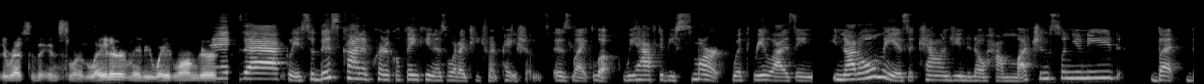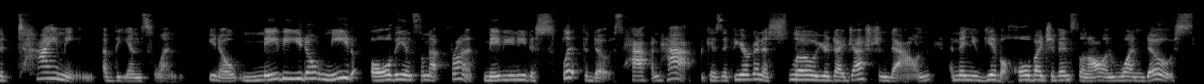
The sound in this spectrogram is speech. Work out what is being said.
the rest of the insulin later, maybe wait longer. Exactly. So this kind of critical thinking is what I teach my patients is like, look, we have to be smart with realizing not only is it challenging to know how much insulin you need, but the timing of the insulin you know, maybe you don't need all the insulin up front. Maybe you need to split the dose half and half because if you're going to slow your digestion down and then you give a whole bunch of insulin all in one dose,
